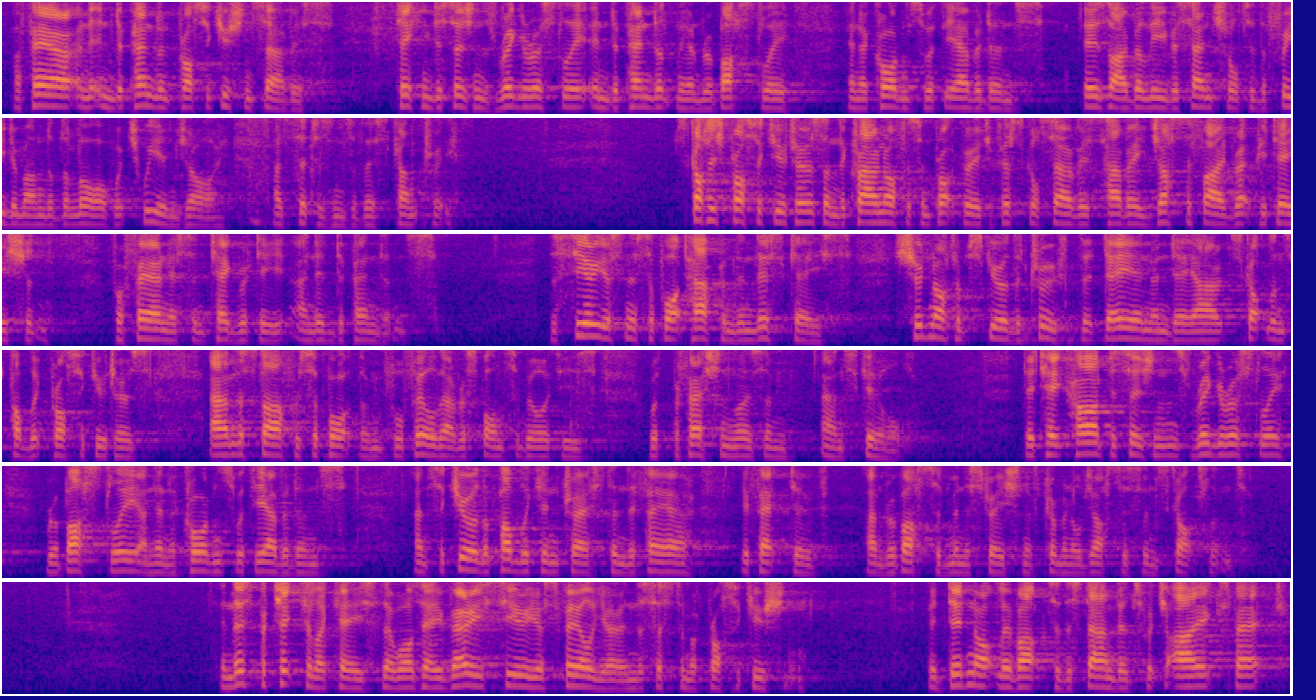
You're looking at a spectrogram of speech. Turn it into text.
A fair and independent prosecution service taking decisions rigorously, independently and robustly in accordance with the evidence is, I believe, essential to the freedom under the law which we enjoy as citizens of this country. Scottish prosecutors and the Crown Office and Procurator Fiscal Service have a justified reputation for fairness, integrity and independence. The seriousness of what happened in this case should not obscure the truth that day in and day out Scotland's public prosecutors and the staff who support them fulfil their responsibilities with professionalism and skill. They take hard decisions rigorously, robustly and in accordance with the evidence and secure the public interest in the fair, effective and robust administration of criminal justice in Scotland. In this particular case, there was a very serious failure in the system of prosecution. It did not live up to the standards which I expect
